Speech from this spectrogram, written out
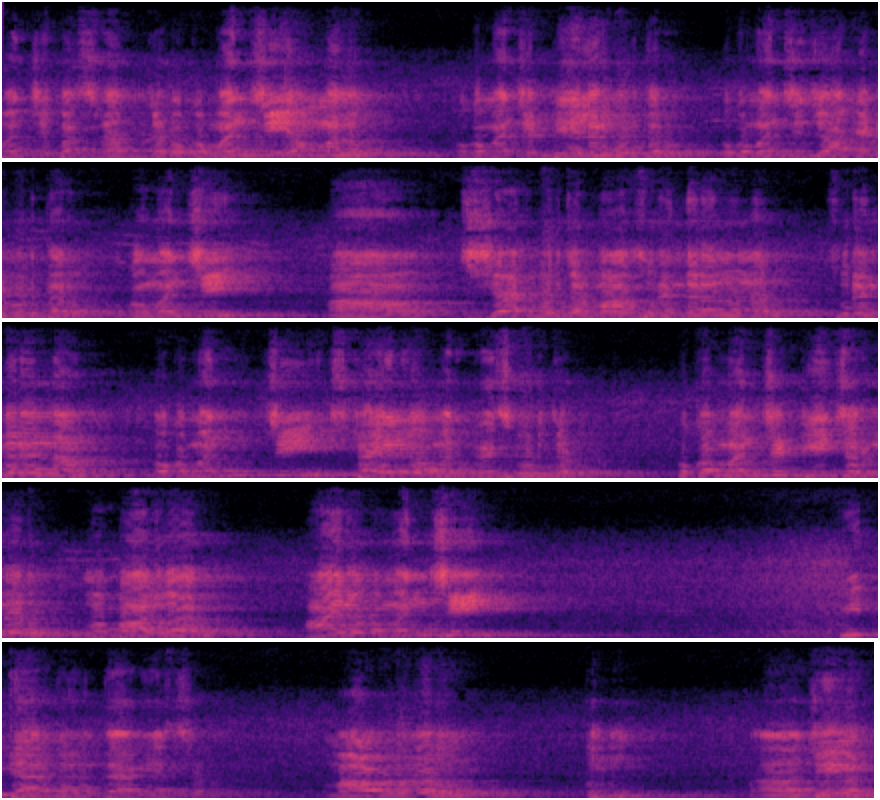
మంచి బస్ నడుపుతాడు ఒక మంచి అమ్మలు ఒక మంచి టైలర్ కుడతారు. ఒక మంచి జాకెట్ కుడతారు. ఒక మంచి షర్ట్ కుడతాడు మా సురేందర్ అన్న ఉన్నాడు. సురేందర్ అన్న ఒక మంచి స్టైల్గా మంచి డ్రెస్ కుడతాడు. ఒక మంచి టీచర్ ఉన్నాడు మా బాలు గారు ఆయన ఒక మంచి విద్యార్థులను తయారు చేస్తాడు. మా వాడు జీవన్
